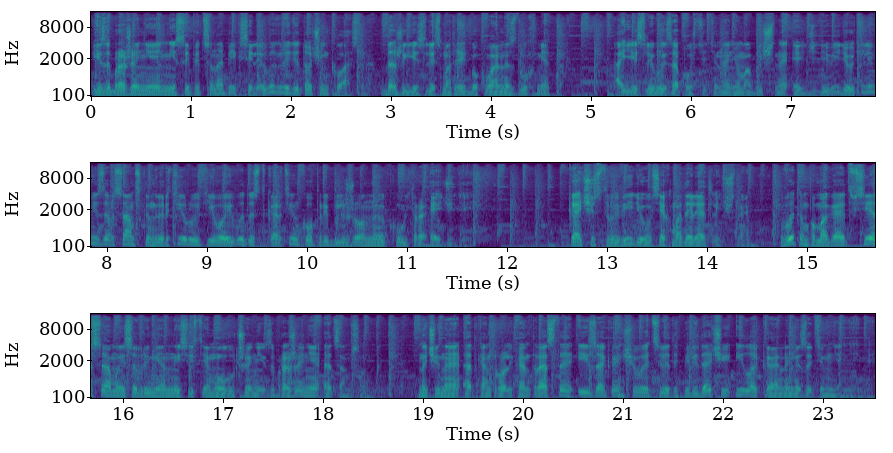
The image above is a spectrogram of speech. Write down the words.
Изображение не сыпется на пиксели, выглядит очень классно, даже если смотреть буквально с двух метров. А если вы запустите на нем обычное HD-видео, телевизор сам сконвертирует его и выдаст картинку, приближенную к Ultra HD. Качество видео у всех моделей отличное. В этом помогают все самые современные системы улучшения изображения от Samsung, начиная от контроля контраста и заканчивая цветопередачей и локальными затемнениями.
